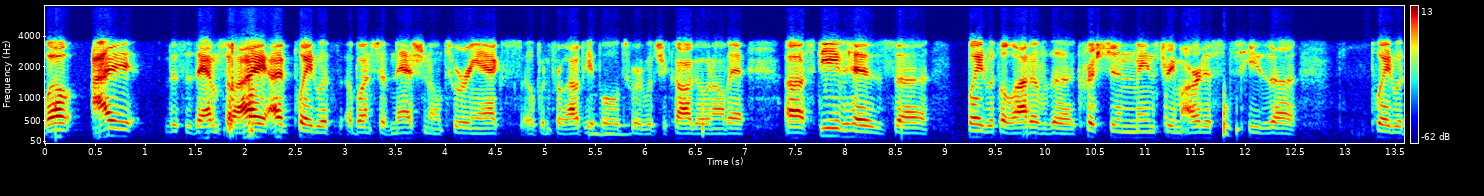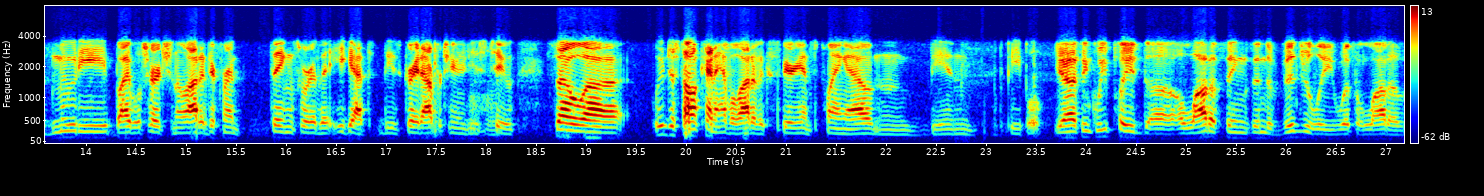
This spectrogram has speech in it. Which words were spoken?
Well, I this is Adam. So I I've played with a bunch of national touring acts, opened for a lot of people, Mhm. toured with Chicago and all that. Uh, Steve has uh, played with a lot of the Christian mainstream artists. He's uh, played with Moody Bible Church and a lot of different things where that he got these great opportunities Mhm. too. So uh, we just all kind of have a lot of experience playing out and being people. Yeah, I think we played uh, a lot of things individually with a lot of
